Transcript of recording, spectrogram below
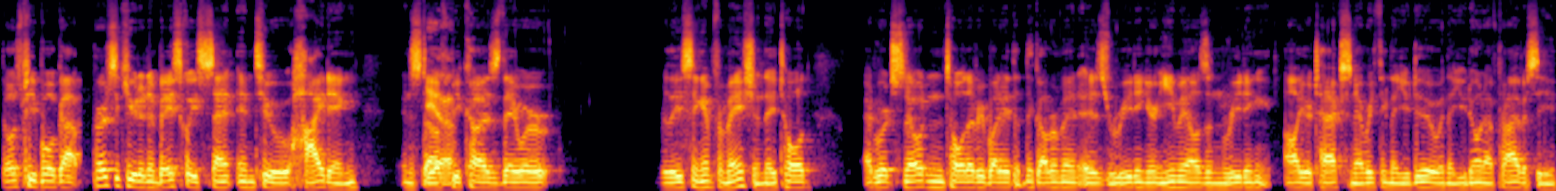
Those people got persecuted and basically sent into hiding and stuff Yeah. because they were releasing information. They told Edward Snowden told everybody that the government is reading your emails and reading all your texts and everything that you do and that you don't have privacy.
